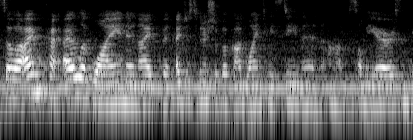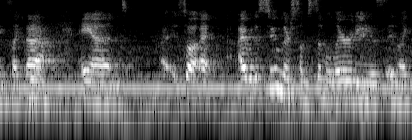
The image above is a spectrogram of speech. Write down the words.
So I'm I love wine, and I've been I just finished a book on wine tasting and um, sommeliers and things like that. And so I I would assume there's some similarities in like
